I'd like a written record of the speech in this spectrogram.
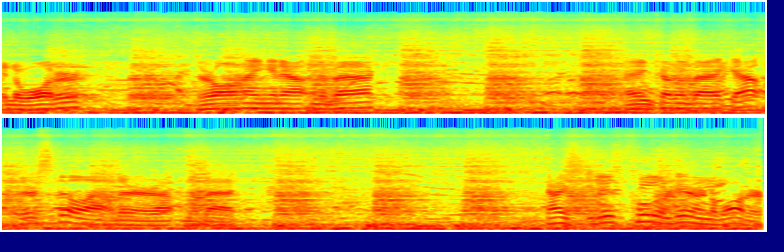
Not in the water. They're all hanging out in the back. And coming back out, they're still out there out in the back. Guys, it is cooler here in the water.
